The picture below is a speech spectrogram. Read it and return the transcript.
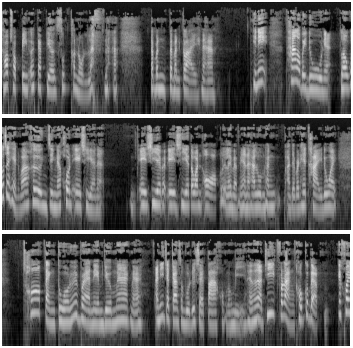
ชอบช้อปปิ้งเอ้ยแป๊บเดียวสุดถนนแล้วนะคะแต่มันแต่มันไกลนะคะทีนี้ถ้าเราไปดูเนี่ยเราก็จะเห็นว่าคือจริงๆนะคนเอเชียเนี่ยเอเชียแบบเอเชียตะวันออกหรืออะไรแบบนี้นะคะรวมทั้งอาจจะประเทศไทยด้วย ชอบแต่งตัวด้วยแบรนด์เนมเยอะมากนะ อันนี้จากการสำรวจด้วยสายตาของน้องหมีในขณะที่ฝรั่งเขาก็แบบไม่ค่อย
